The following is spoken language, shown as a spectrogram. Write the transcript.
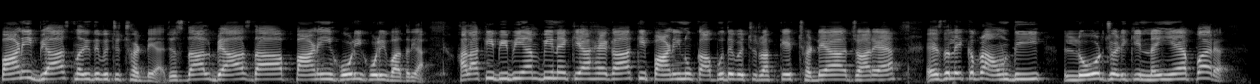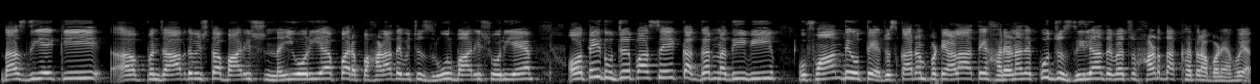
ਪਾਣੀ ਬਿਆਸ ਨਦੀ ਦੇ ਵਿੱਚ ਛੱਡਿਆ। ਜਿਸ ਨਾਲ ਬਿਆਸ ਦਾ ਪਾਣੀ ਹੌਲੀ-ਹੌਲੀ ਵਧ ਰਿਹਾ। ਹਾਲਾਂਕਿ ਬੀਬੀਐਮਬੀ ਨੇ ਕਿਹਾ ਹੈਗਾ ਕਿ ਪਾਣੀ ਨੂੰ ਕਾਬੂ ਦੇ ਵਿੱਚ ਰੱਖ ਕੇ ਛੱਡਿਆ ਜਾ ਰਿਹਾ ਹੈ। ਇਸ ਦੇ ਲਈ ਘਬਰਾਉਣ ਦੀ ਲੋੜ ਜਿਹੜੀ ਕਿ ਨਹੀਂ ਹੈ ਪਰ ਦੱਸ ਦਈਏ ਕਿ ਪੰਜਾਬ ਦੇ ਵਿੱਚ ਤਾਂ ਬਾਰਿਸ਼ ਨਹੀਂ ਹੋ ਰਹੀ ਹੈ, ਪਰ ਪਹਾੜਾਂ ਦੇ ਵਿੱਚ ਜ਼ਰੂਰ ਬਾਰਿਸ਼ ਹੋ ਰਹੀ ਹੈ। ਅਤੇ ਦੂਜੇ ਪਾਸੇ ਘੱਗਰ ਨਦੀ ਵੀ ਉਫਾਨ ਦੇ ਉੱਤੇ ਹੈ ਜਿਸ ਕਾਰਨ ਪਟਿਆਲਾ ਅਤੇ ਹਰਿਆਣਾ ਦੇ ਕੁਝ ਜ਼ਿਲ੍ਹਿਆਂ ਦੇ ਵਿੱਚ ਹੜ੍ਹ ਦਾ ਖਤਰਾ ਬਣਿਆ ਹੋਇਆ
